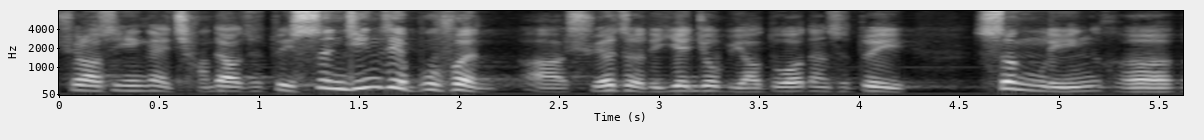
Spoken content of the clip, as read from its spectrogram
徐老师应该强调，是对圣经这部分啊学者的研究比较多，但是对圣灵和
